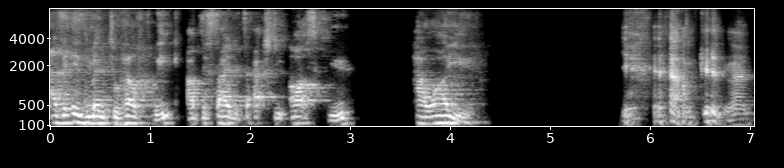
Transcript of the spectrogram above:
as it is Mental Health Week, I've decided to actually ask you, how are you? Yeah, I'm good, man.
